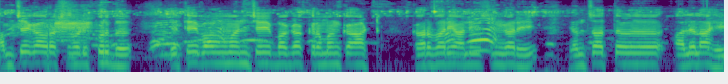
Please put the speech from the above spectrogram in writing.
आमचे गाव राक्षसवाडी खुर्द. येथे बाळमामांचे बागा क्रमांक आठ कारभारी आणि शिंगारे यांचा तळ आलेला आहे.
